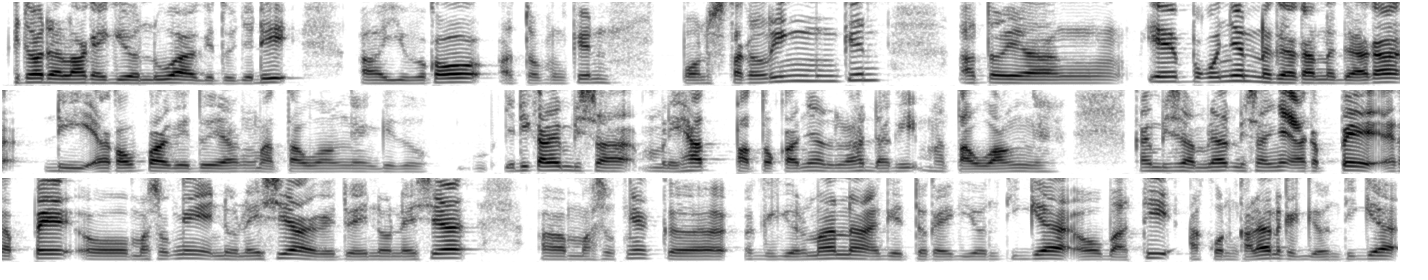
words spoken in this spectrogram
itu adalah region 2 gitu. Jadi uh, euro atau mungkin pound sterling mungkin atau yang ya pokoknya negara-negara di Eropa gitu yang mata uangnya gitu. Jadi kalian bisa melihat patokannya adalah dari mata uangnya. Kalian bisa melihat misalnya RP, RP oh, masuknya Indonesia gitu. Indonesia uh, masuknya ke region mana gitu, region 3. Oh, berarti akun kalian region 3.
